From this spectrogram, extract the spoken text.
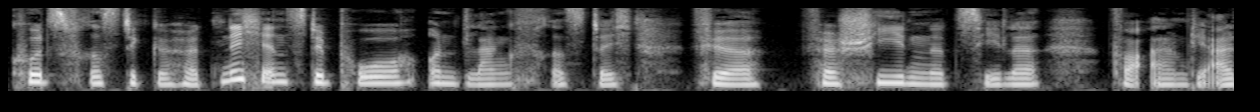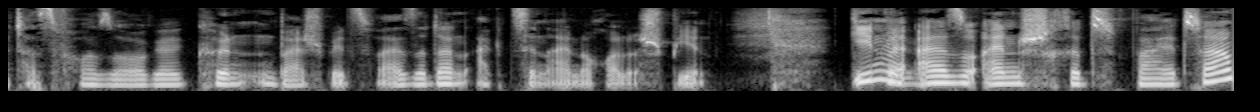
Kurzfristig gehört nicht ins Depot und langfristig für verschiedene Ziele, vor allem die Altersvorsorge, könnten beispielsweise dann Aktien eine Rolle spielen. Gehen wir genau. also einen Schritt weiter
